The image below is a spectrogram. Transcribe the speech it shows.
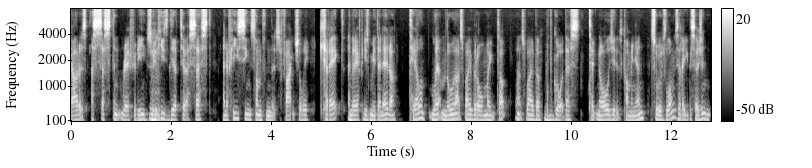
AR is assistant referee. So mm-hmm. he's there to assist. And if he's seen something that's factually correct and the referee's made an error, tell them, let them know. That's why they're all mic'd up. That's why we've got this technology that's coming in. So as long as it's the right decision,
